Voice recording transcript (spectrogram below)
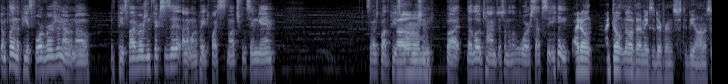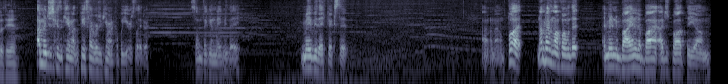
I'm playing the PS4 version. I don't know if the PS5 version fixes it. I don't want to pay twice as much for the same game. So I just bought the PS4 Um, version. But the load times are some of the worst I've seen. I don't I don't know if that makes a difference, to be honest with you. I mean, just because it came out, the PS5 version came out a couple years later. So I'm thinking maybe they, maybe they fixed it. I don't know, but I'm having a lot of fun with it. I made me buy. I ended up buying. I just bought the um,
